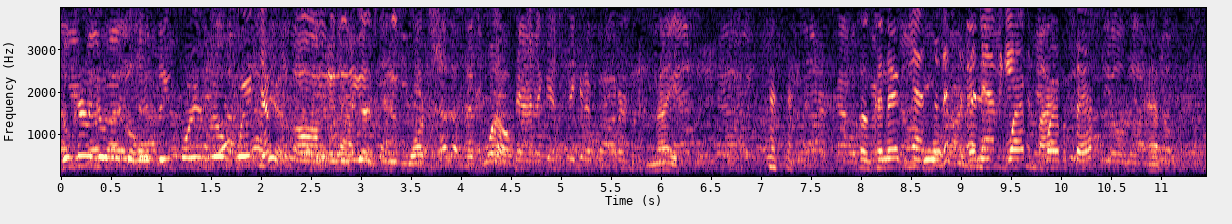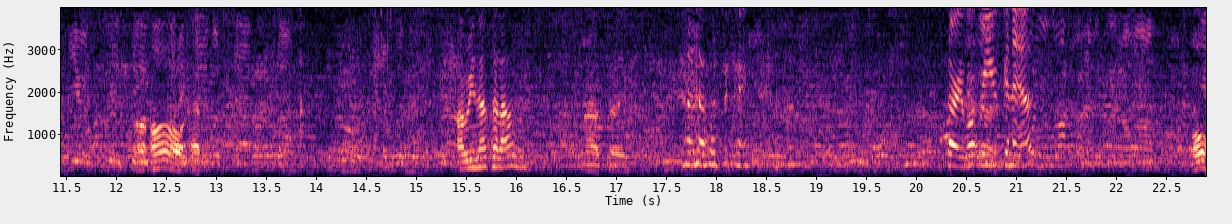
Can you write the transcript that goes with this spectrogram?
he'll kind of go through the whole thing for you real quick. Yep. Um, and then you guys can just watch as well. Nice. so connect. Yeah, so this is the and then navigation web, bar. Website. Apps. Uh, oh, apps. Are we not allowed? Ah, sorry. No, no, that's okay. Sorry, what were you going to ask? Oh,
